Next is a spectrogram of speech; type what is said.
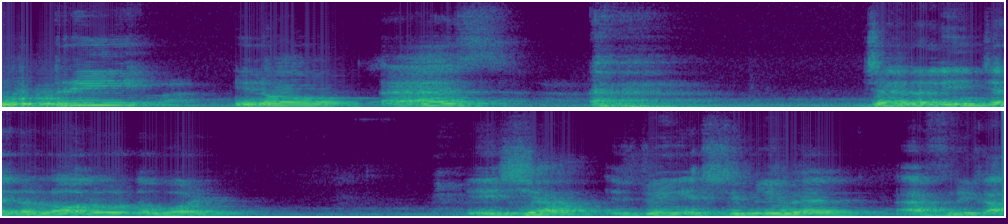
Rotary, you know, as general in general all over the world, Asia is doing extremely well, Africa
